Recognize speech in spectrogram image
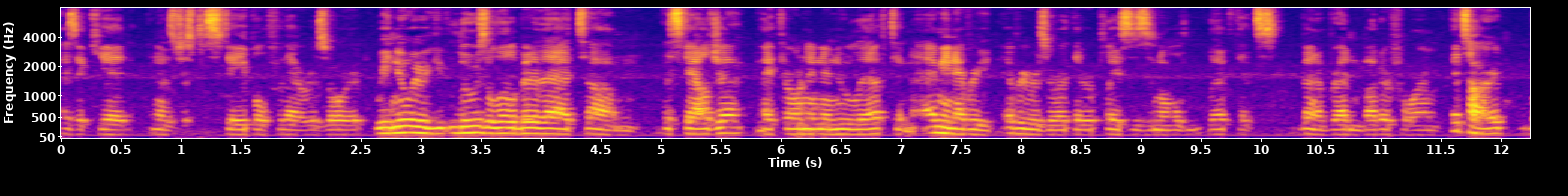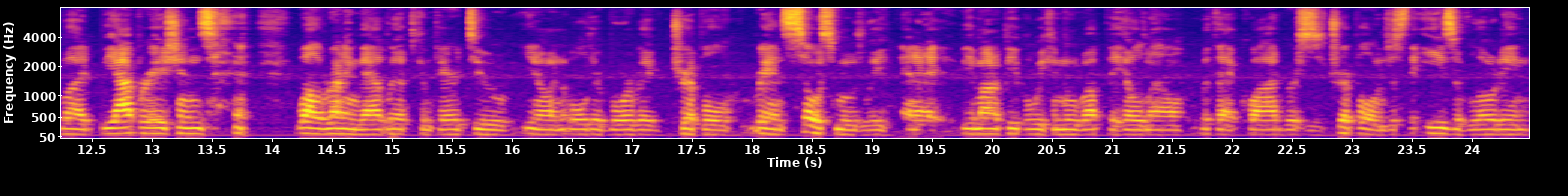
as a kid, and it was just a staple for that resort. We knew we would lose a little bit of that um, nostalgia by throwing in a new lift. And I mean, every every resort that replaces an old lift that's been a bread and butter for them. It's hard, but the operations while running that lift compared to you know an older Borvig triple ran so smoothly, and I, the amount of people we can move up the hill now with that quad versus a triple, and just the ease of loading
